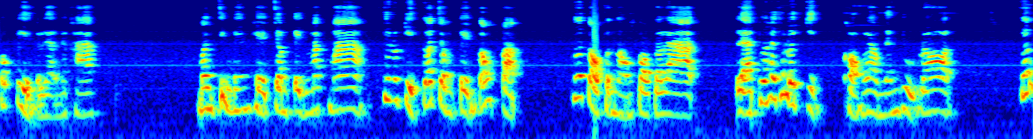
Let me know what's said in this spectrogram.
ก็เปลี่ยนไปแล้วนะคะ มันจึงเป็นเหตุจำเป็นมากๆ ธุรกิจก็จำเป็นต้องปรับ เพื่อตอบสนองต่อตลาด และเพื่อให้ธุรกิจของเรานั้นอยู่รอด ซึ่ง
